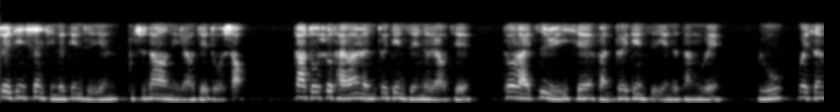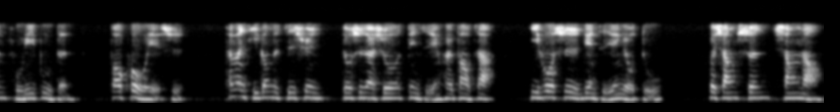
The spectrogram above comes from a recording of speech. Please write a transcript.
最近盛行的电子烟，不知道你了解多少？大多数台湾人对电子烟的了解，都来自于一些反对电子烟的单位，如卫生福利部等，包括我也是。他们提供的资讯都是在说电子烟会爆炸，亦或是电子烟有毒，会伤身伤脑。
